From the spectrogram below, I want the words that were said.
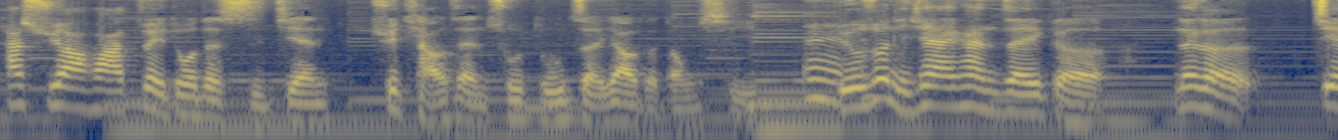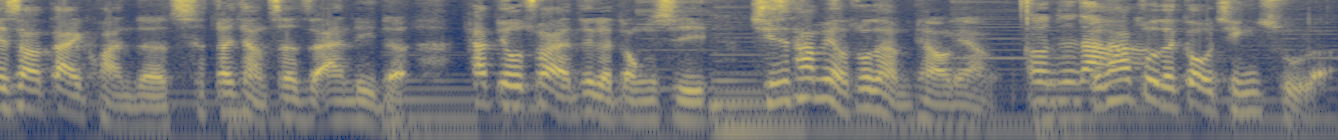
他需要花最多的时间去调整出读者要的东西。嗯，比如说你现在看这一个那个。介绍贷款的分享车子案例的，他丢出来这个东西，其实他没有做的很漂亮，我知道，可是他做的够清楚了。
